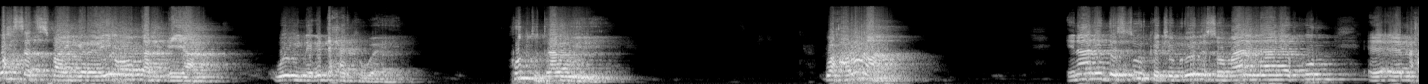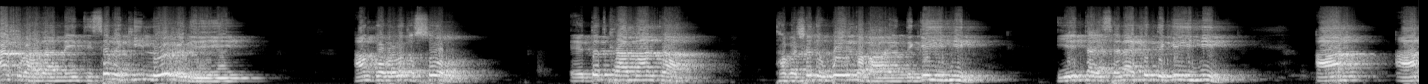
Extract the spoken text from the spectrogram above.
wax satisfy gareeya oo qanciya way inaga dhexarki waaye. Runtu taa weeye. Waxaa run ah inaanay dastuurka jamhuuriyadda somalilan ee kun maxaan ku dhahdaa ninety sevenkii loo codeeyey aan gobollada sool ee dadkaa maanta tabashada weyn qabaa ay degan yihiin iyo inta ay sanaa ka degan yihiin aan aan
